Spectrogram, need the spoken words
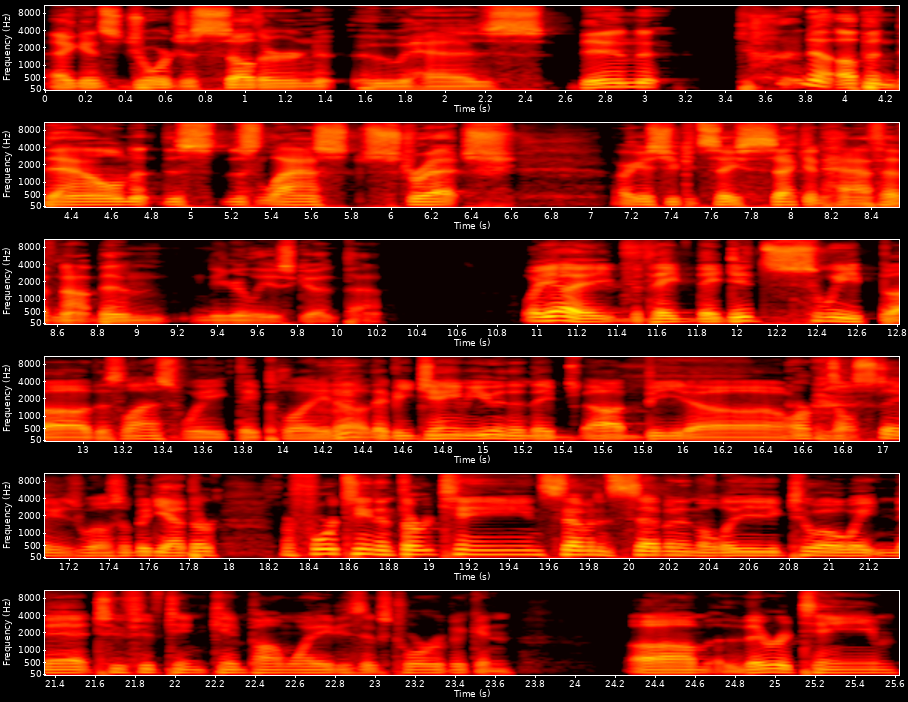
against Georgia Southern, who has been kind of up and down this this last stretch. I guess you could say second half have not been nearly as good, Pat. Well, yeah, but they, they did sweep uh, this last week. They played uh, they beat JMU and then they uh, beat uh, Arkansas State as well. So, but yeah, they're they're 14 and 13, 7 and 7 in the league, 208 net, 215 KenPom, 186 Torvik, and um, they're a team.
